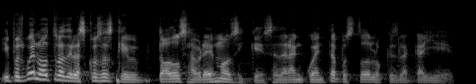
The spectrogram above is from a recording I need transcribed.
Y pues bueno, otra de las cosas que todos sabremos y que se darán cuenta, pues todo lo que es la calle,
